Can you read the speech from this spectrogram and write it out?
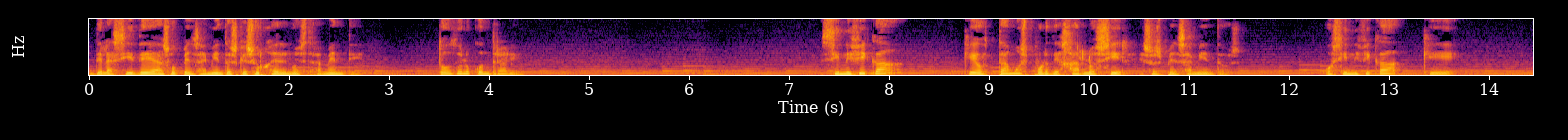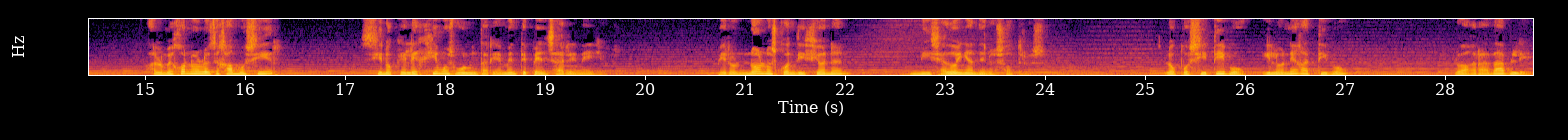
de las ideas o pensamientos que surgen en nuestra mente. Todo lo contrario. Significa que optamos por dejarlos ir, esos pensamientos. O significa que a lo mejor no los dejamos ir, sino que elegimos voluntariamente pensar en ellos. Pero no nos condicionan ni se adueñan de nosotros. Lo positivo y lo negativo, lo agradable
